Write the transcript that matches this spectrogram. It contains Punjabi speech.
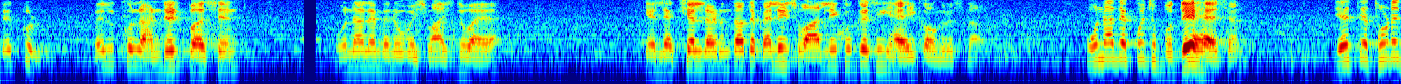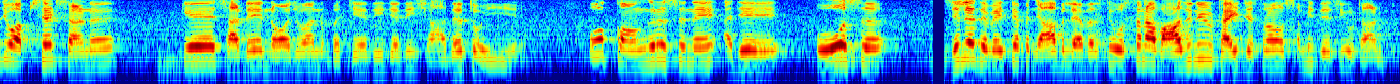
ਬਿਲਕੁਲ ਬਿਲਕੁਲ 100% ਉਹਨਾਂ ਨੇ ਮੈਨੂੰ ਵਿਸ਼ਵਾਸ ਦਿਵਾਇਆ ਕਿ ਇਲੈਕਸ਼ਨ ਲੜਨ ਦਾ ਤੇ ਪਹਿਲੇ ਹੀ ਸਵਾਲ ਨਹੀਂ ਕਿਉਂਕਿ ਅਸੀਂ ਹੈ ਹੀ ਕਾਂਗਰਸ ਨਾਲ। ਉਹਨਾਂ ਦੇ ਕੁਝ ਮੁੱਦੇ ਹੈ ਸਨ, ਜਿਸ ਤੇ ਥੋੜੇ ਜੋ ਅਪਸੈਟ ਸਨ ਕਿ ਸਾਡੇ ਨੌਜਵਾਨ ਬੱਚੇ ਦੀ ਜਿਹਦੀ ਸ਼ਹਾਦਤ ਹੋਈ ਹੈ, ਉਹ ਕਾਂਗਰਸ ਨੇ ਅਜੇ ਉਸ ਜ਼ਿਲ੍ਹੇ ਦੇ ਵਿੱਚ ਤੇ ਪੰਜਾਬ ਲੈਵਲ ਤੇ ਉਸ ਤਰ੍ਹਾਂ ਆਵਾਜ਼ ਨਹੀਂ ਉਠਾਈ ਜਿਸ ਤਰ੍ਹਾਂ ਉਹ ਸਮਝਦੇ ਸੀ ਉਠਾਣਗੇ।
